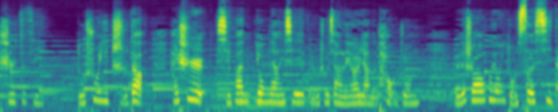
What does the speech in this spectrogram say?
是自己独树一帜的，还是喜欢用那样一些，比如说像灵儿一样的套装？有的时候会用一种色系的，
